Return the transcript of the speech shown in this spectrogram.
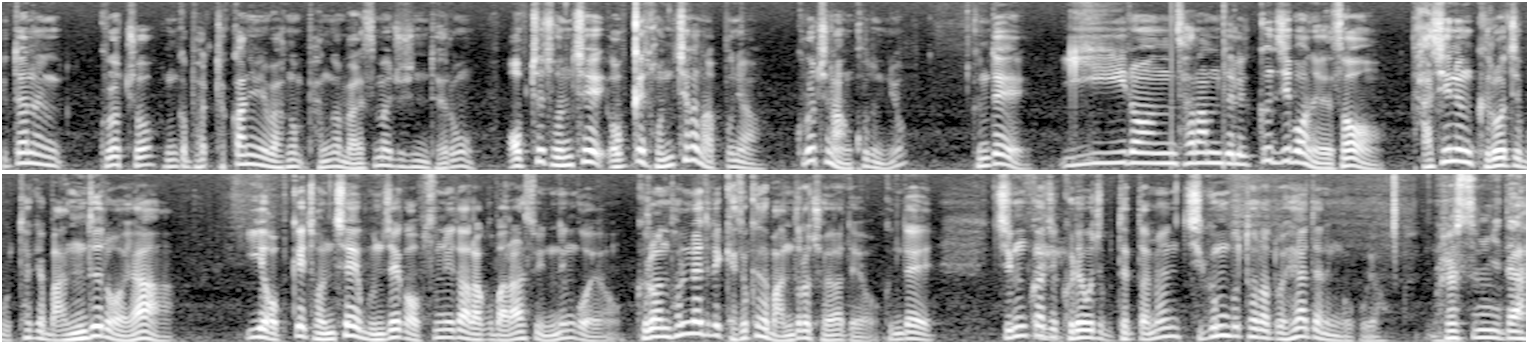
일단은 그렇죠. 그러니까 바- 작가님이 방금, 방금 말씀해 주신 대로 업체 전체 업계 전체가 나쁘냐? 그렇진 않거든요. 근데 이런 사람들을 끄집어내서 다시는 그러지 못하게 만들어야 이 업계 전체에 문제가 없습니다라고 말할 수 있는 거예요. 그런 선례들이 계속해서 만들어져야 돼요. 근데 지금까지 그래오지 못했다면 지금부터라도 해야 되는 거고요. 그렇습니다.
